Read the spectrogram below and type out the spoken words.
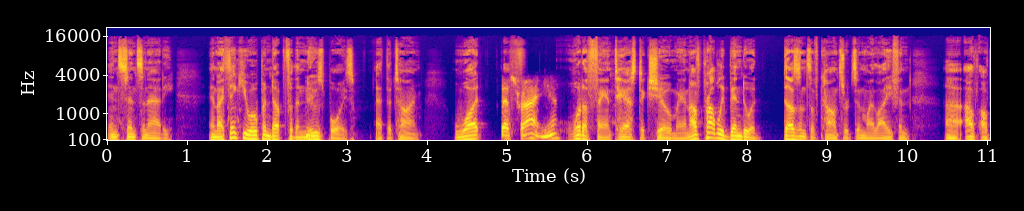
in Cincinnati, and I think you opened up for the Newsboys at the time. What? That's right. Yeah. What a fantastic show, man! I've probably been to a dozens of concerts in my life, and uh, I'll, I'll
